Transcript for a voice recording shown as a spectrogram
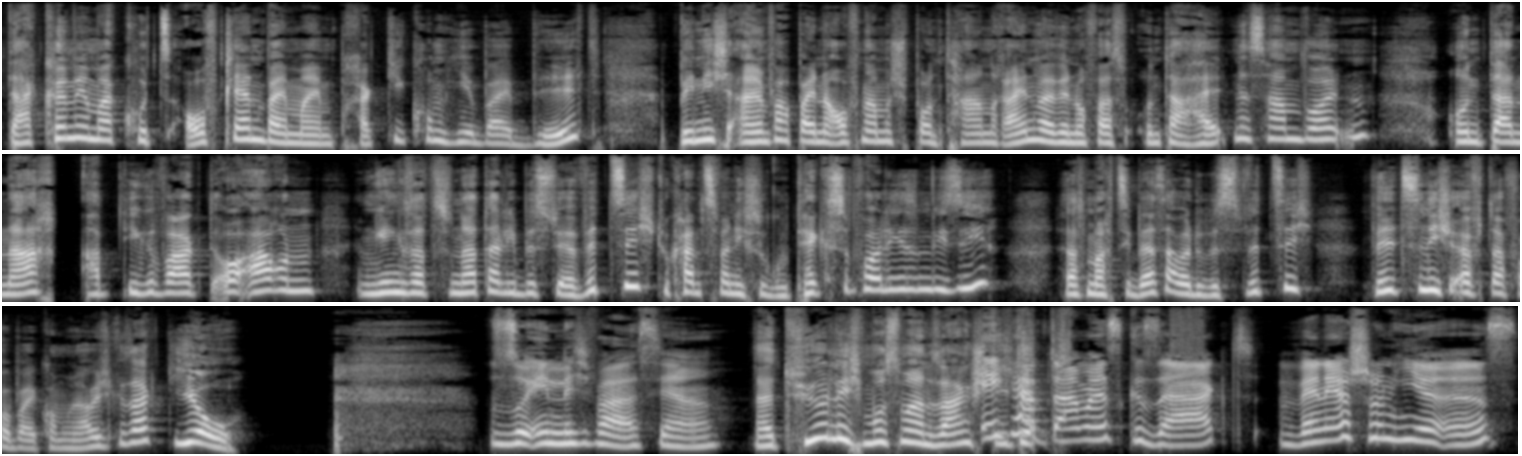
Da können wir mal kurz aufklären. Bei meinem Praktikum hier bei Bild bin ich einfach bei einer Aufnahme spontan rein, weil wir noch was Unterhaltenes haben wollten. Und danach habt ihr gewagt, oh Aaron, im Gegensatz zu Natalie bist du ja witzig. Du kannst zwar nicht so gut Texte vorlesen wie sie. Das macht sie besser, aber du bist witzig. Willst du nicht öfter vorbeikommen? Da habe ich gesagt, yo. So ähnlich war es, ja. Natürlich muss man sagen, steht Ich habe damals gesagt, wenn er schon hier ist,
